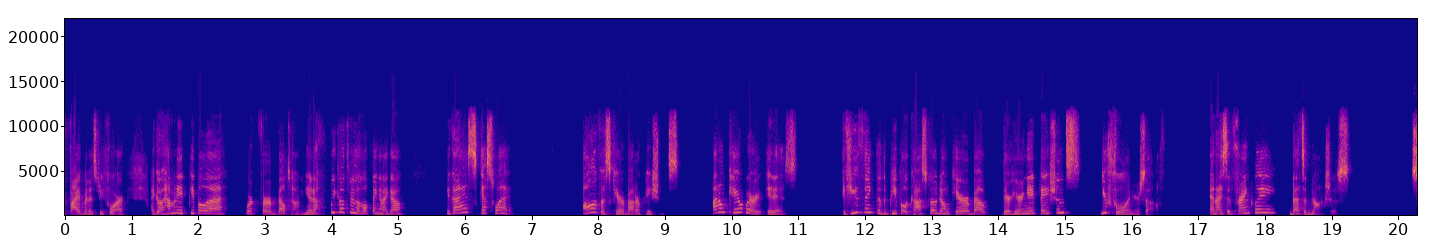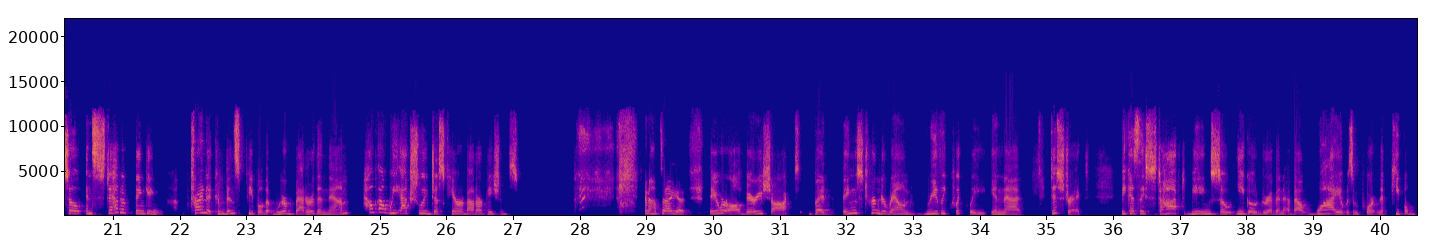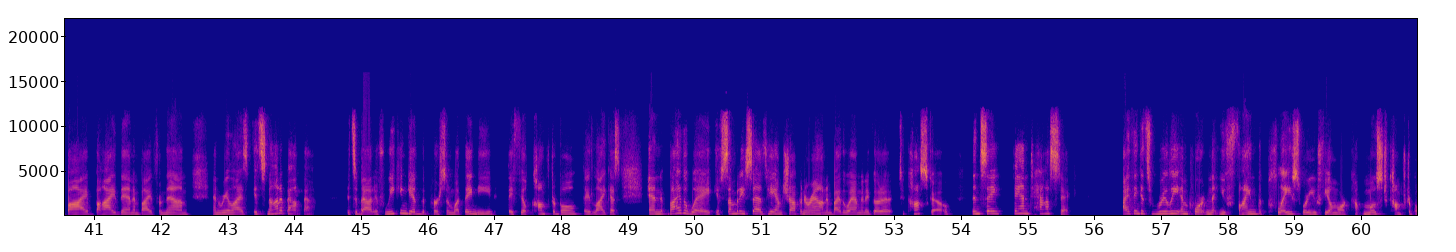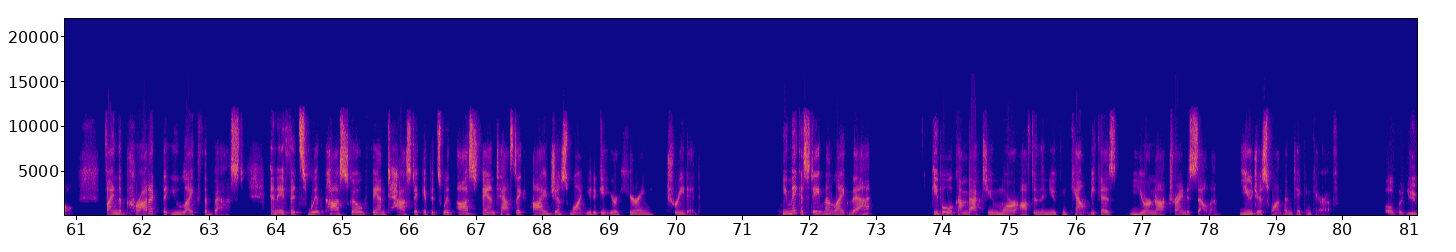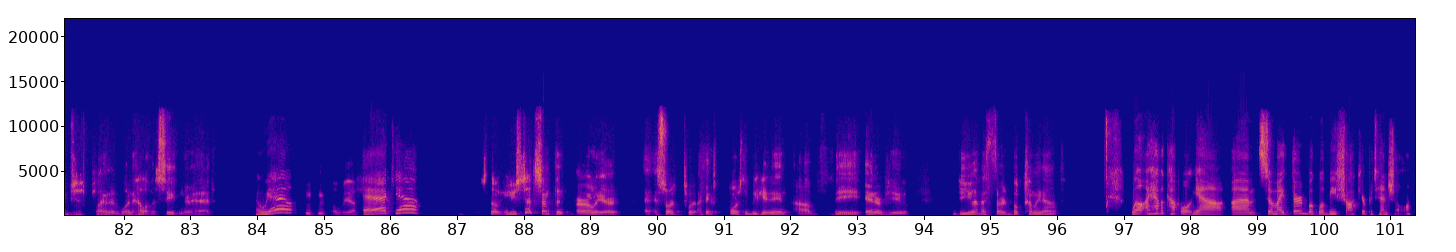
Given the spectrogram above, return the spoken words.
five minutes before. I go, how many people uh, work for Beltone? You know, we go through the whole thing and I go, you guys, guess what? All of us care about our patients. I don't care where it is. If you think that the people at Costco don't care about their hearing aid patients, you're fooling yourself. And I said, frankly, that's obnoxious. So instead of thinking, trying to convince people that we're better than them, how about we actually just care about our patients? and I'll tell you, they were all very shocked, but things turned around really quickly in that district because they stopped being so ego driven about why it was important that people buy, buy then and buy from them and realize it's not about that. It's about if we can give the person what they need, they feel comfortable, they like us. And by the way, if somebody says, Hey, I'm shopping around, and by the way, I'm going to go to, to Costco, then say, Fantastic. I think it's really important that you find the place where you feel more com- most comfortable. Find the product that you like the best. And if it's with Costco, fantastic. If it's with us, fantastic. I just want you to get your hearing treated. You make a statement like that, people will come back to you more often than you can count because you're not trying to sell them. You just want them taken care of. Oh, but you've just planted one hell of a seed in their head. Oh, yeah. oh, yeah. Heck yeah. So you said something earlier, uh, sort of, toward, I think towards the beginning of the interview. Do you have a third book coming out? Well, I have a couple. Yeah. Um, so my third book will be Shock Your Potential.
